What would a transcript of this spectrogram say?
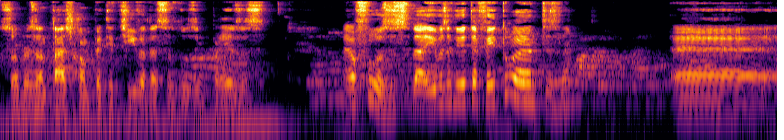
sobre as vantagens competitivas dessas duas empresas? É o Fuso, isso daí você devia ter feito antes, né? É,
